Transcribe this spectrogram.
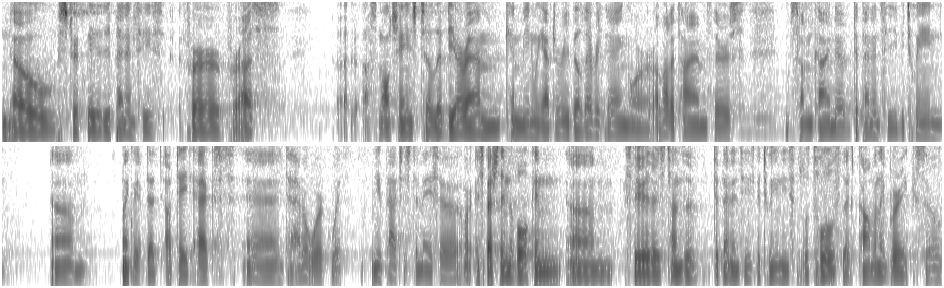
know strictly the dependencies? For for us, a, small change to libdrm can mean we have to rebuild everything, or a lot of times there's some kind of dependency between, um, like we have to update X uh, to have it work with new patches to Mesa, or especially in the Vulkan um, sphere, there's tons of dependencies between these little tools that commonly break. So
